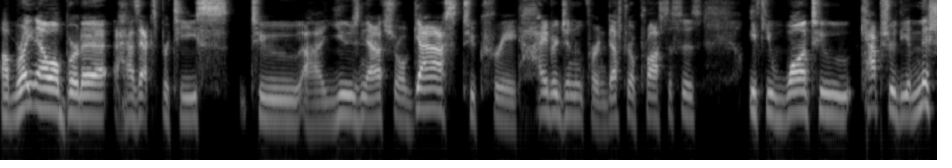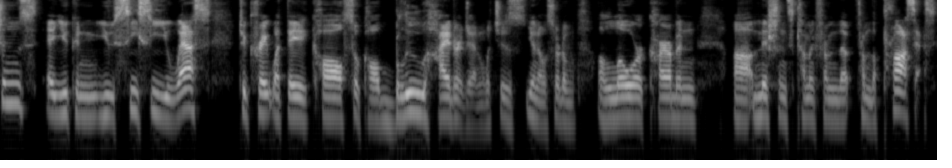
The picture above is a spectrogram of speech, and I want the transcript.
Um, right now, Alberta has expertise to uh, use natural gas to create hydrogen for industrial processes. If you want to capture the emissions, uh, you can use CCUS to create what they call so-called blue hydrogen, which is, you know, sort of a lower carbon uh, emissions coming from the from the process.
